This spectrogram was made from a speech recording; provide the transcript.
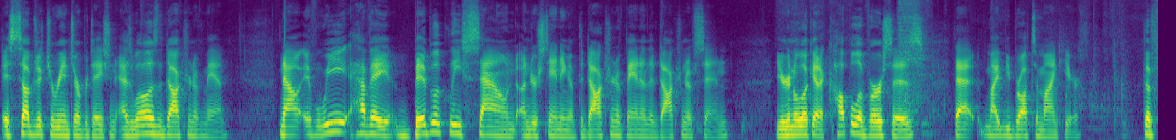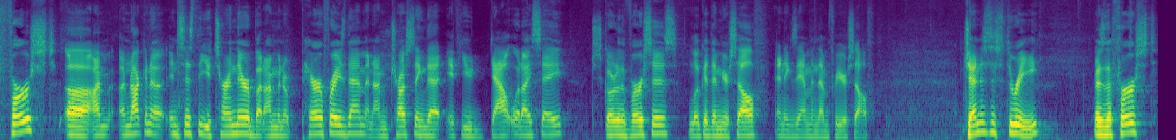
is subject to reinterpretation as well as the doctrine of man. Now, if we have a biblically sound understanding of the doctrine of man and the doctrine of sin, you're going to look at a couple of verses that might be brought to mind here. The first, uh, I'm, I'm not going to insist that you turn there, but I'm going to paraphrase them, and I'm trusting that if you doubt what I say, just go to the verses, look at them yourself, and examine them for yourself. Genesis 3 is the first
